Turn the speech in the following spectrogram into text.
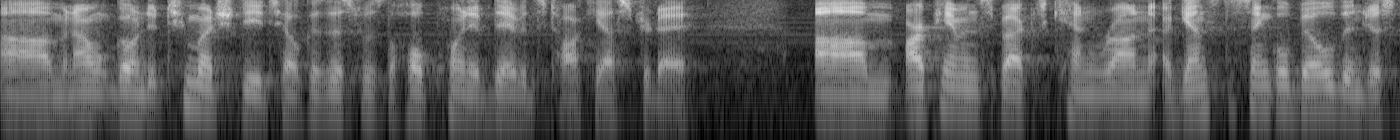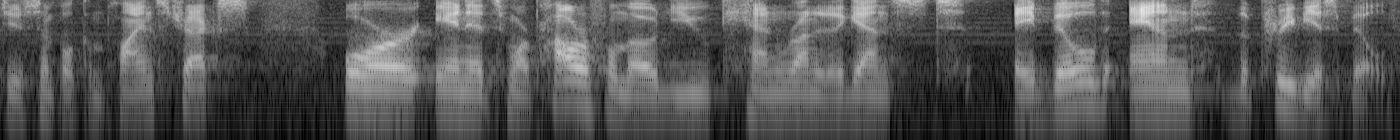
um, and I won't go into too much detail because this was the whole point of David's talk yesterday. Um, RPM inspect can run against a single build and just do simple compliance checks. Or in its more powerful mode, you can run it against a build and the previous build.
